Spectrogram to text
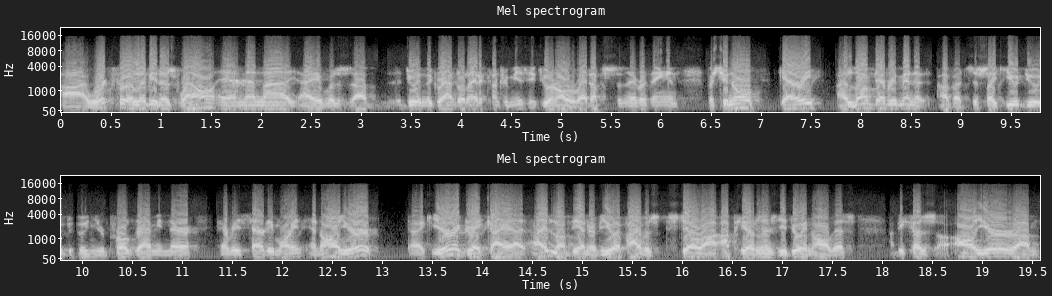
Uh, I worked for a living as well, and then uh, I was uh, doing the Grand Ole Night of Country Music, doing all the write-ups and everything. And but you know, Garry, I loved every minute of it, just like you do doing your programming there every Saturday morning, and all your. Uh, you're a great guy. I, I'd love the interview if I was still uh, up here in Lindsay doing all this, because all your um,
